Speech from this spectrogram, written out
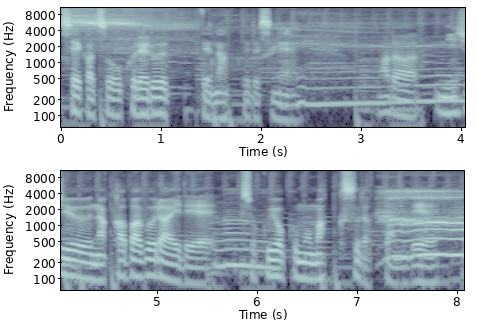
生活を送れるってなってですねまだ20半ばぐらいでうん。食欲もマックスだったんで、あ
